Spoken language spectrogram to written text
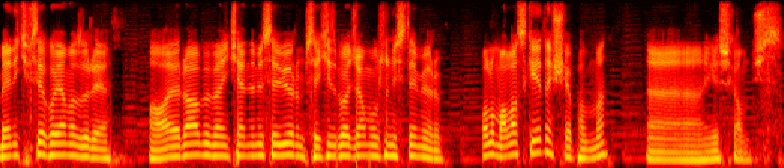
Beni kimse koyamaz oraya. Hayır abi ben kendimi seviyorum. 8 bacağım olsun istemiyorum. Oğlum Alaska'ya da şey yapalım lan. Ha, geç kalmışız.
